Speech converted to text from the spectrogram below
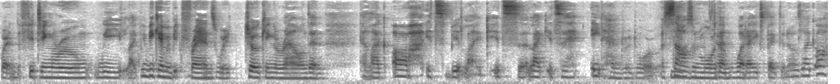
We're in the fitting room. We like we became a bit friends. We're joking around, and they're like, "Oh, it's a bit like it's uh, like it's a eight hundred or a thousand more Yeah. than what I expected." I was like, "Oh."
